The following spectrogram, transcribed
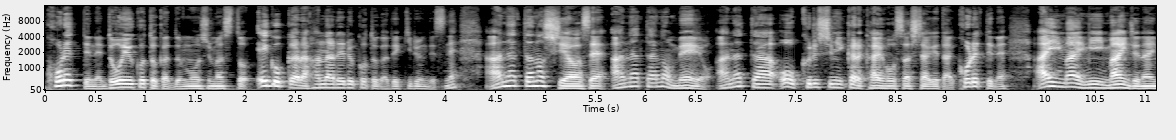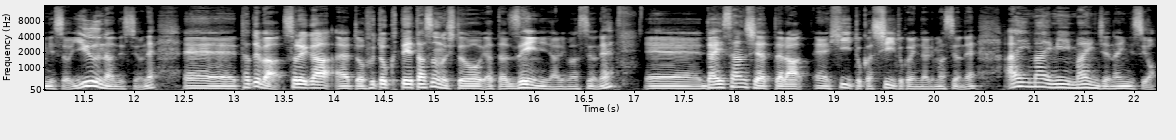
これってね、どういうことかと申しますと、エゴから離れることができるんですね。あなたの幸せ、あなたたの名誉、あなたを苦しみから解放させてあげたい。これってね、I, my, me, mine じゃないんですよ。you なんですよね。えー、例えば、それが、えっと、不特定多数の人をやったら全員になりますよね。えー、第三者やったら、えー、he とか she とかになりますよね。I, my, me, mine じゃないんですよ。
